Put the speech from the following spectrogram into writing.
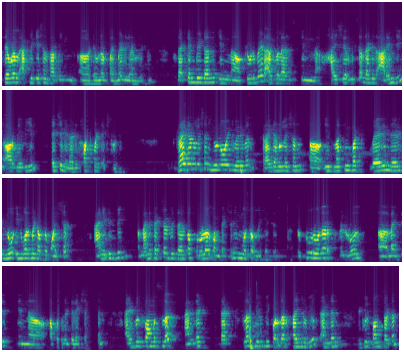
several applications are being uh, developed by melt granulation. So that can be done in uh, fluid bed as well as in high shear mixer, that is RMG, or maybe in HME, that is hot melt extrusion. Dry granulation, you know it very well. Dry granulation uh, is nothing but wherein there is no involvement of the moisture and it is being manufactured with the help of roller compaction in most of the cases. So two roller will roll uh, like this in uh, opposite direction and it will form a slug and that, that slug will be further size reduced and then it will form certain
